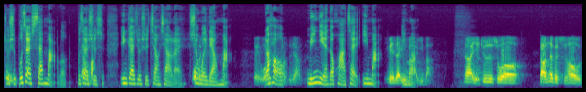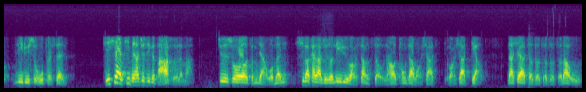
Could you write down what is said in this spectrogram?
就是不再三码了，不再是是应该就是降下来，升为两码。对，然后明年的话再一码，明年再一码一码，那也就是说到那个时候利率是五 percent，其实现在基本上就是一个拔河了嘛，就是说怎么讲，我们希望看到就是说利率往上走，然后通胀往下往下掉，那现在走走走走走到五，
